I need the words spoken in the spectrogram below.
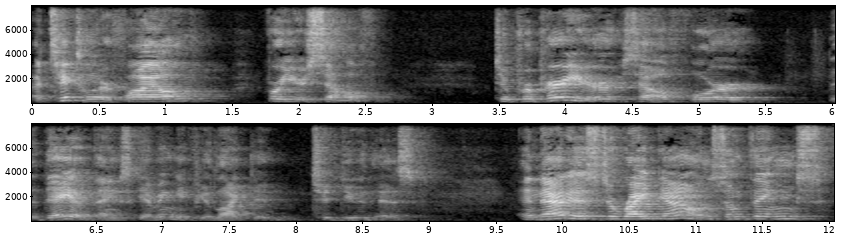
a tickler file for yourself to prepare yourself for the day of Thanksgiving, if you'd like to, to do this. And that is to write down some things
